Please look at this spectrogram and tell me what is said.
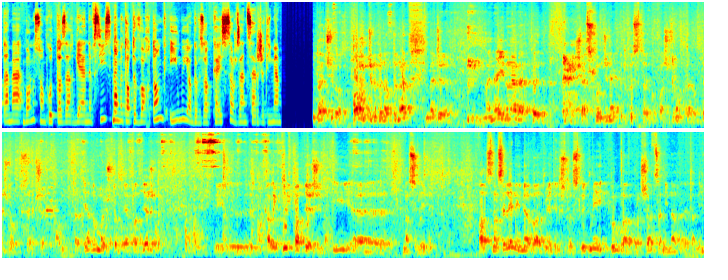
зинят ама бонусон кутазах гэнэвсис мамэтаты вахтанг иуми ягвзак кайс сарзан саржатима. Удачи вам. Помните, Рубиновтынат, мәже мәне ирнәрәтте шәскунжинек биткысты. Пашбиновтар оптеш вокусайчы. Я думаю, что я поддержу, и коллектив поддержит, и э, население. А с населением я бы отметил, что с людьми грубо обращаться не надо. Это не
